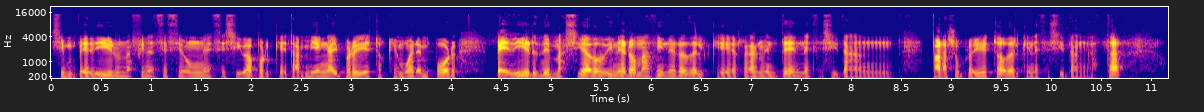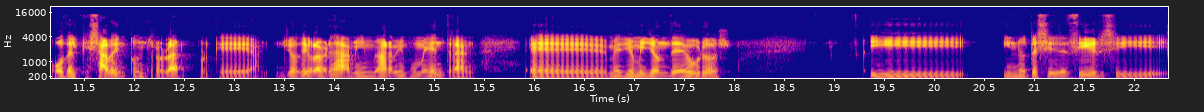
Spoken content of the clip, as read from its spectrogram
sin pedir una financiación excesiva porque también hay proyectos que mueren por pedir demasiado dinero más dinero del que realmente necesitan para su proyecto o del que necesitan gastar o del que saben controlar, porque yo digo la verdad, a mí ahora mismo me entran eh, medio millón de euros y, y no te sé decir si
